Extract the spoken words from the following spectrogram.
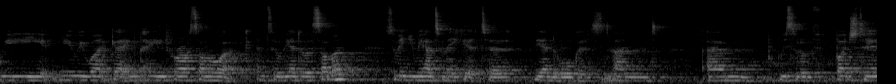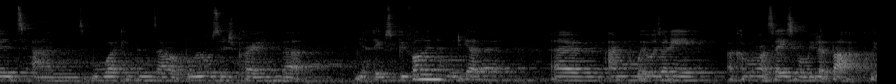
we knew we weren't getting paid for our summer work until the end of the summer. So we knew we had to make it to the end of August, and um, we sort of budgeted and we were working things out, but we were also just praying that yeah things would be fine and we'd get there. Um, and it was only a couple of months later when we looked back, we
